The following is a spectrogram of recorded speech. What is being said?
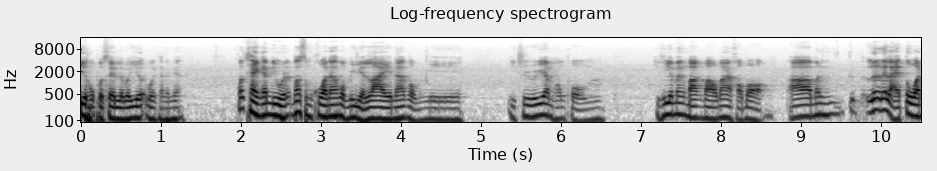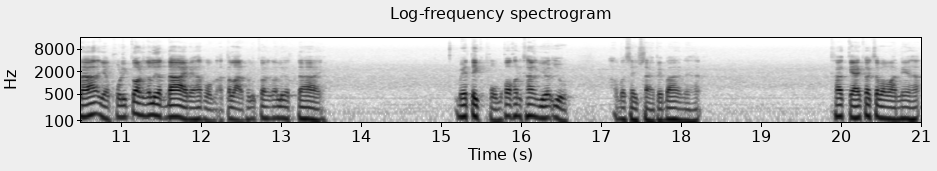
ดีหกเปอร์เซ็นต์เลยว่าเยอะเหมือนกันนะเนี่ยก็แข่งกันอยู่พอสมควรนะครับผมมีเหรียญไลน์นะผมมีอีเทเรียมของผมอีเทเรียมแม่งบางเบามากขอบอกอ่ามันเลือกได้หลายตัวนะ อย่างโพลีกอนก็เลือกได้นะครับผมตลาดโพลีกอนก็เลือกได้เมติกผมก็ค่อนข้างเยอะอยู่ เอามาใส่ๆไปบ้างนะฮะค่าแก๊สก็จะประมาณนี้ฮะ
